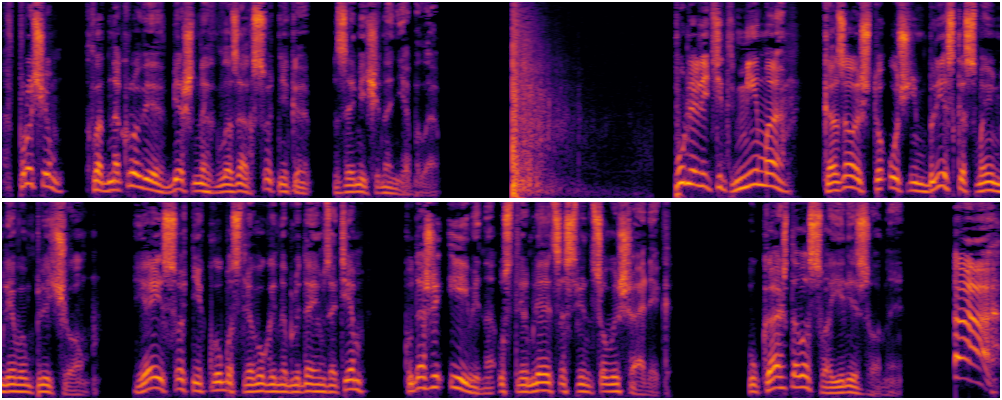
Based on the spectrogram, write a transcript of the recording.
Впрочем, хладнокровия в бешеных глазах сотника замечено не было. Пуля летит мимо, казалось, что очень близко с моим левым плечом. Я и сотник оба с тревогой наблюдаем за тем, Куда же именно устремляется свинцовый шарик? У каждого свои резоны. а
